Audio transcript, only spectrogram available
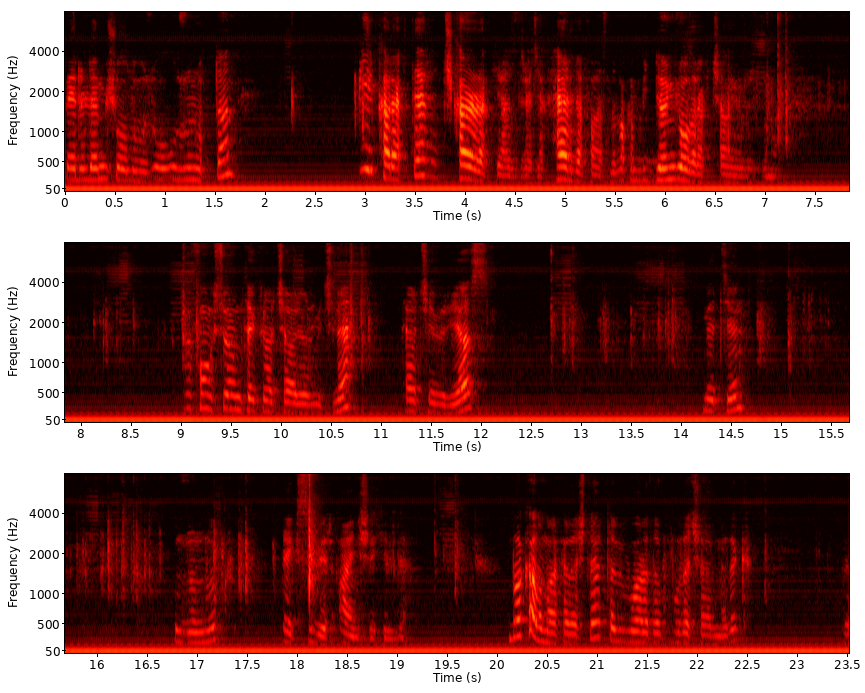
belirlemiş olduğumuz o uzunluktan karakter çıkararak yazdıracak her defasında. Bakın bir döngü olarak çağırıyoruz bunu. Ve fonksiyonumu tekrar çağırıyorum içine. Ter çevir yaz. Metin uzunluk eksi bir aynı şekilde. Bakalım arkadaşlar. Tabi bu arada burada çağırmadık. Ee,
